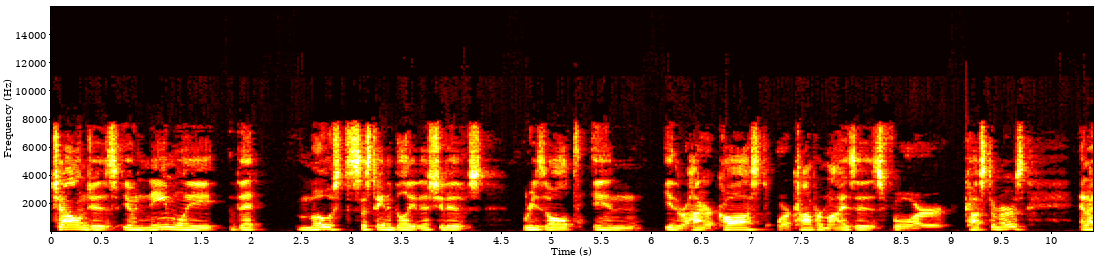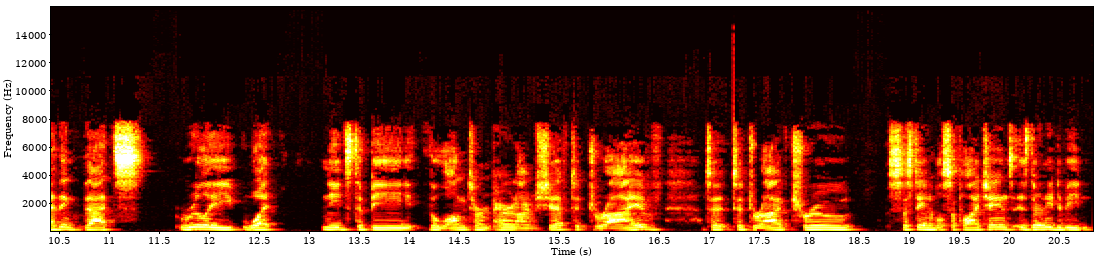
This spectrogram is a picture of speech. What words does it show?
challenges. You know, namely that most sustainability initiatives result in either higher cost or compromises for customers, and I think that's really what needs to be the long-term paradigm shift to drive to, to drive true sustainable supply chains is there need to be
